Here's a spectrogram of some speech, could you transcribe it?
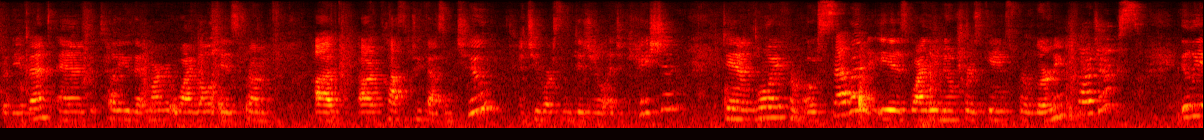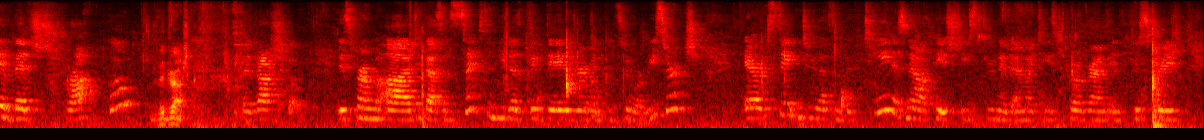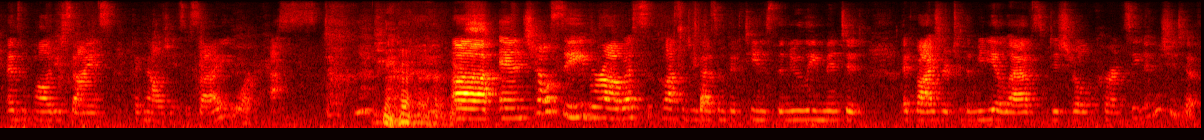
for the event and to tell you that Margaret Weigel is from uh, our class of 2002, and she works in digital education. Dan Roy from 07 is widely known for his Games for Learning projects. Ilya Vedstrako, Vidrashko. Vedrashko is from uh, 2006, and he does big data-driven consumer research. Eric State in 2015 is now a PhD student at MIT's program in History, Anthropology, Science, Technology, and Society, or HASTS. uh, and Chelsea Barabas, class of 2015, is the newly minted advisor to the Media Lab's Digital Currency Initiative.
